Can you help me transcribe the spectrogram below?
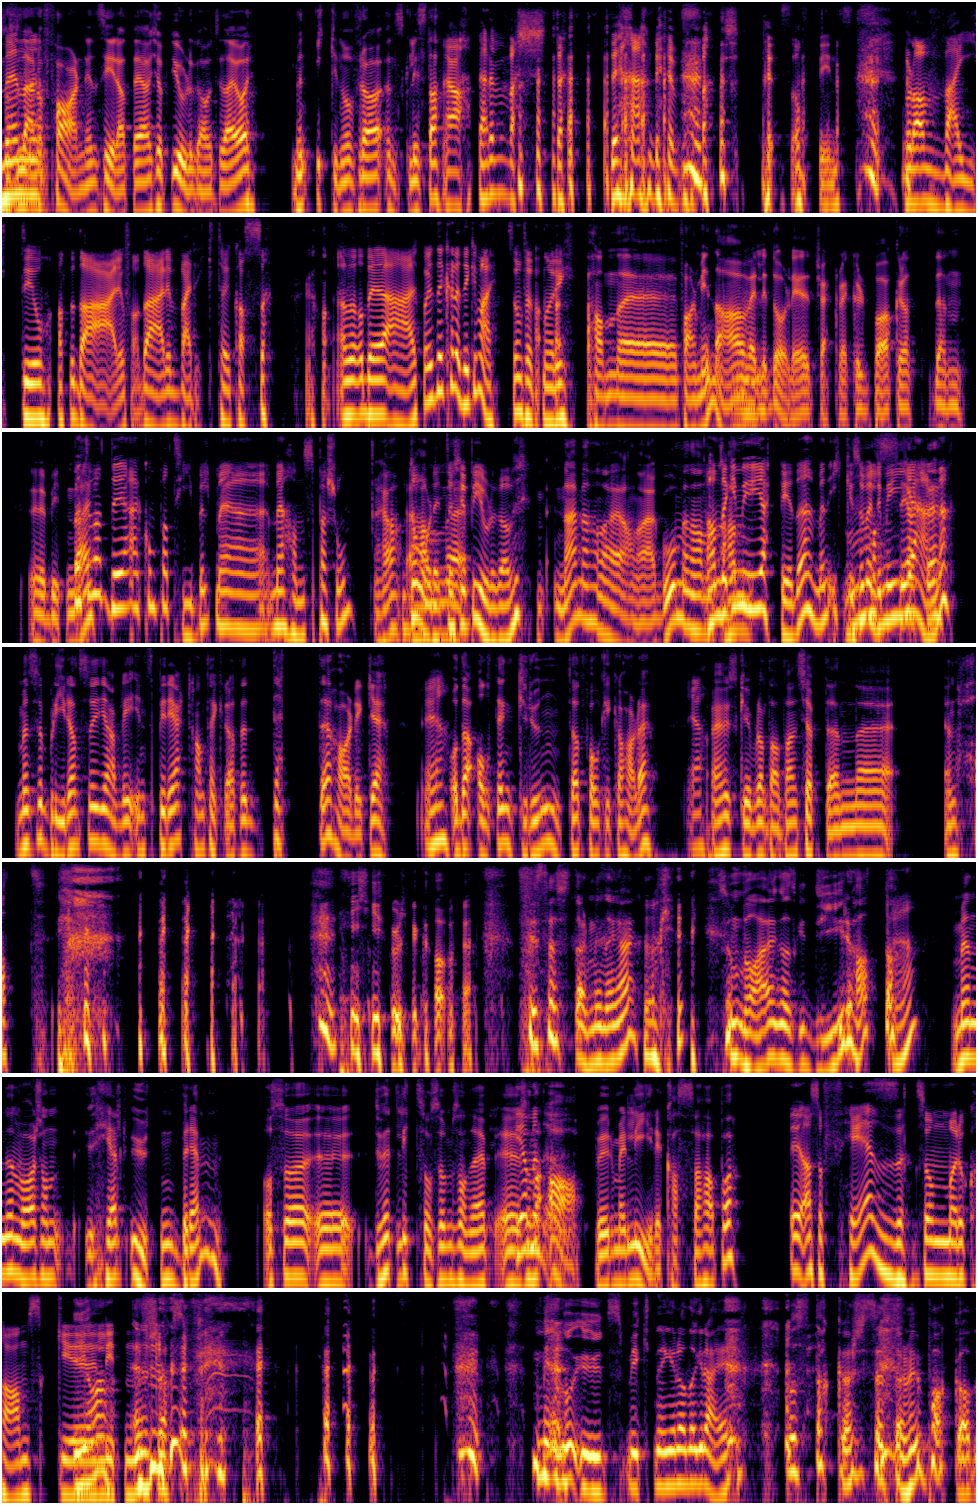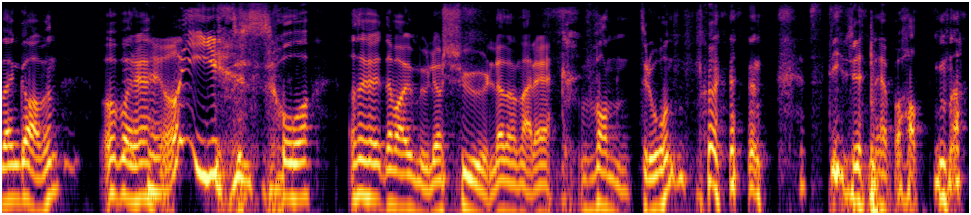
Sånn som det er når faren din sier at 'jeg har kjøpt julegave til deg i år', men ikke noe fra ønskelista. Ja, det er det verste. Det er det verste som fins. For da veit du jo at det er jo faen, det er verktøykasse. Altså, og det er Det kledde ikke meg som 15-åring. Han, eh, faren min da, har veldig dårlig track record på akkurat den biten der. Vet du hva, Det er kompatibelt med, med hans person. Ja, Dårlig han, til å eh, kjøpe julegaver. Nei, men han er, han er god, men han Han legger mye hjerte i det, men ikke så veldig masse hjerne. hjerte. Men så blir han så jævlig inspirert. Han tenker at dette har de ikke. Ja, Og det er alltid en grunn til at folk ikke har det. ja. Og jeg husker blant annet han kjøpte en, eh, en hatt i julegave til søsteren min en gang. Okay. Som var en ganske dyr hatt, da. Ja. Men den var sånn helt uten brem. Og så eh, Du vet, litt sånn som sånne, eh, Ja, men, aper med lirekasse har på. Altså fez, som marokkansk ja, liten en slags Med noen utsmykninger og noe greier. Og stakkars søsteren min pakka opp den gaven, og bare Oi! Du så Altså, det var umulig å skjule den derre vantroen. Stirret ned på hatten, da.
